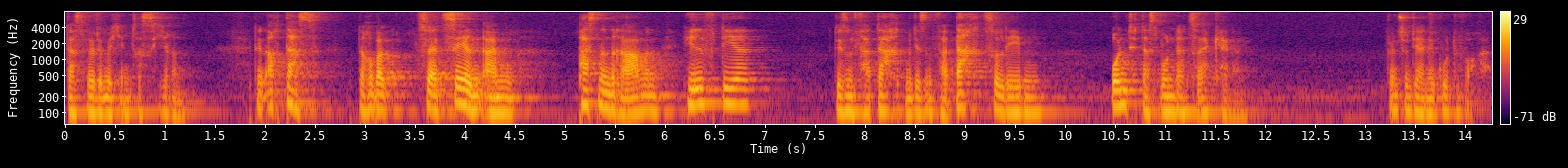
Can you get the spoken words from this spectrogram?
Das würde mich interessieren. Denn auch das, darüber zu erzählen in einem passenden Rahmen, hilft dir, diesen Verdacht, mit diesem Verdacht zu leben und das Wunder zu erkennen. Wünsche dir eine gute Woche.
